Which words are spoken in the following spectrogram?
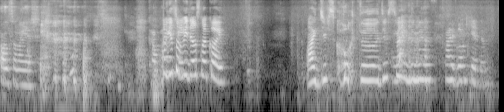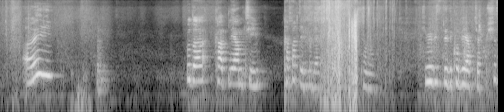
Al sana yer. Bu YouTube videosuna koy. Ay cips koktu. Cips mi yediniz? Hayır gong yedim. Ay. Bu da katliam team. Kapat dedikodu. Tamam. Şimdi biz dedikodu yapacakmışız.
